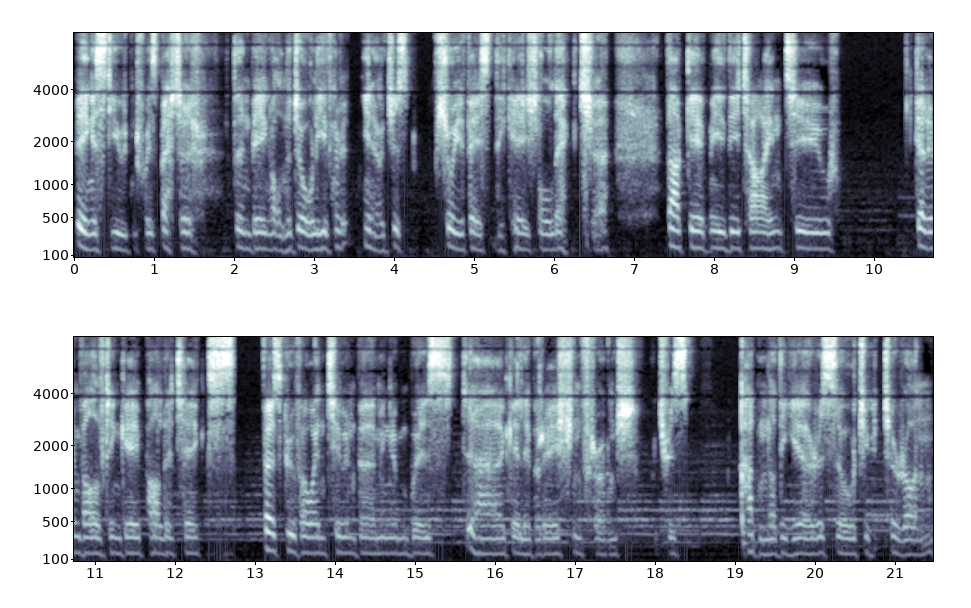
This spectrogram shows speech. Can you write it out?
being a student was better than being on the dole, even if, you know, just show your face at the occasional lecture. That gave me the time to get involved in gay politics. First group I went to in Birmingham was uh, Gay Liberation Front, which was had another year or so to, to run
